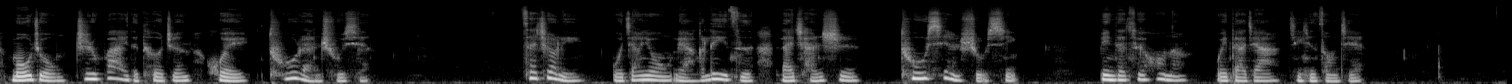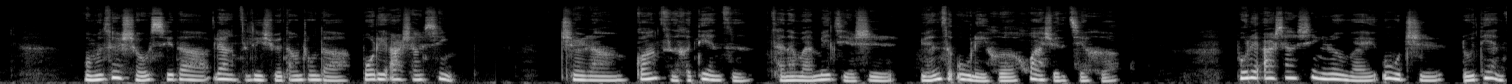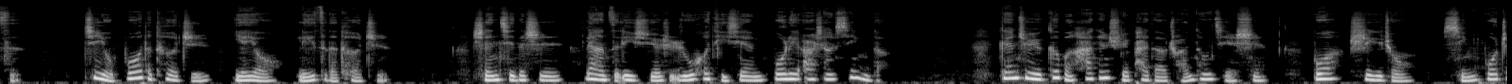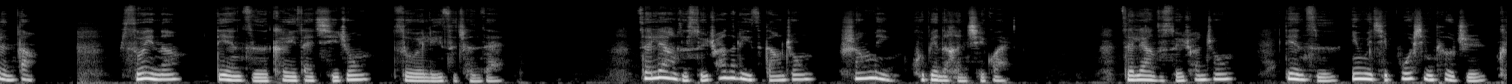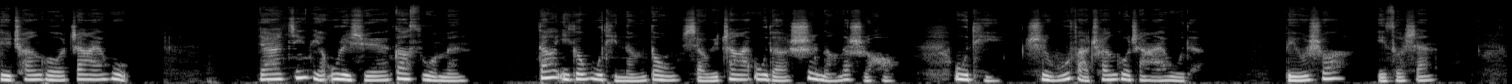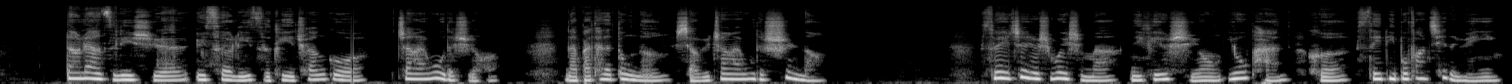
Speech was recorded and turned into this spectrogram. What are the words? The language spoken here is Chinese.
某种之外的特征会突然出现。在这里，我将用两个例子来阐释突现属性，并在最后呢为大家进行总结。我们最熟悉的量子力学当中的波粒二象性。这让光子和电子才能完美解释原子物理和化学的结合。波粒二象性认为，物质如电子，既有波的特质，也有离子的特质。神奇的是，量子力学是如何体现波粒二象性的？根据哥本哈根学派的传统解释，波是一种行波振荡，所以呢，电子可以在其中作为离子存在。在量子随穿的例子当中，生命会变得很奇怪。在量子随穿中，电子因为其波性特质可以穿过障碍物。然而，经典物理学告诉我们，当一个物体能动小于障碍物的势能的时候，物体是无法穿过障碍物的。比如说，一座山。当量子力学预测离子可以穿过障碍物的时候，哪怕它的动能小于障碍物的势能，所以这就是为什么你可以使用 U 盘和 CD 播放器的原因。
